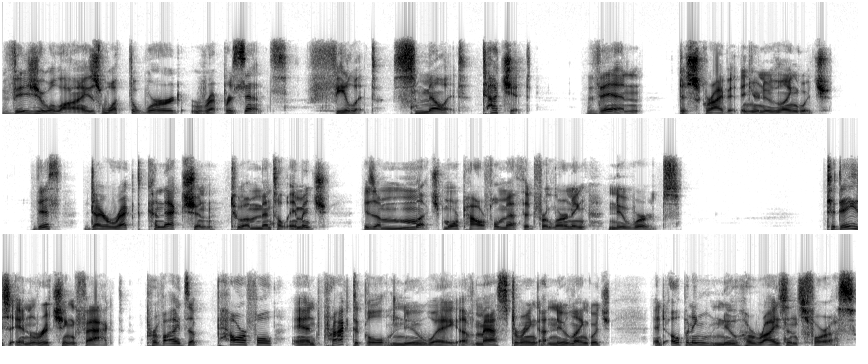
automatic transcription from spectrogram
visualize what the word represents. Feel it, smell it, touch it. Then describe it in your new language. This direct connection to a mental image is a much more powerful method for learning new words. Today's enriching fact provides a powerful and practical new way of mastering a new language and opening new horizons for us.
